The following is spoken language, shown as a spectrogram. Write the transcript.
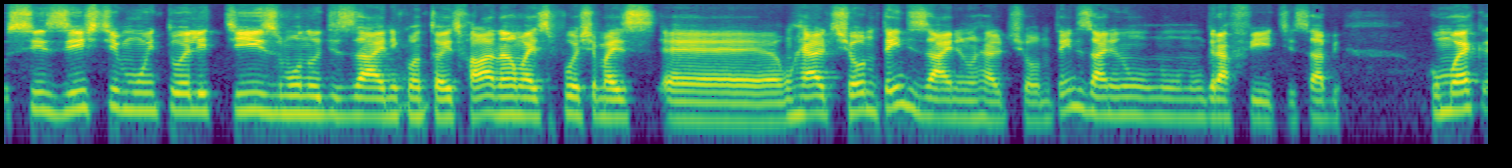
se existe muito elitismo no design quanto a isso. Falar, não, mas, poxa, mas é, um reality show não tem design no reality show, não tem design num, num, num grafite, sabe? como é que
